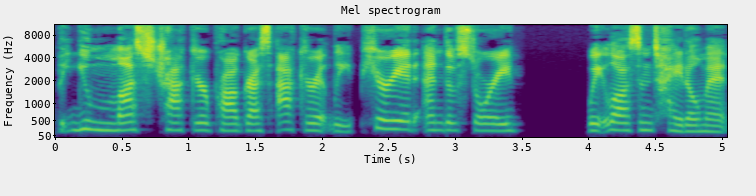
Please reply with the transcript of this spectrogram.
But you must track your progress accurately, period. End of story. Weight loss entitlement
